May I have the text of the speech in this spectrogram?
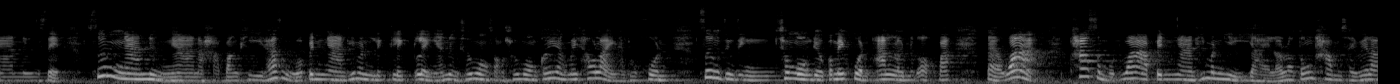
งานหนึ่งเสร็จ ซึ่งงานหนึ่งงานนะคะบางทีถ้าสมมติว่าเป็นงานที่มันเล็กๆอะไรเงี้ยหนึ่งชั่วโมงสองชั่วโมงก็ยังไม่เท่าไหร่นะทุกคน ซึ่งจริงๆ ชั่วโมงเดียวก็ไม่ควรอั้นแล้วนึกออกปะแต่ว่า ถ้าสมมติว่าเป็นงานที่มันใหญ่ๆแล้วเราต้องทำใช้เวลา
